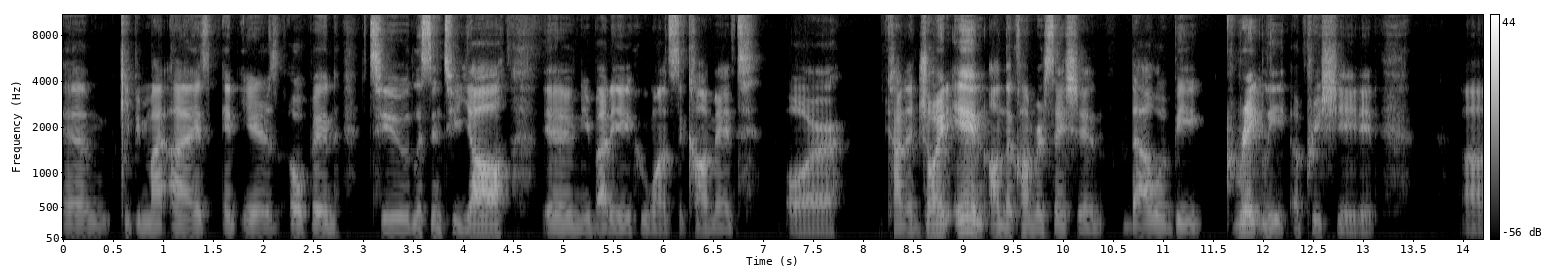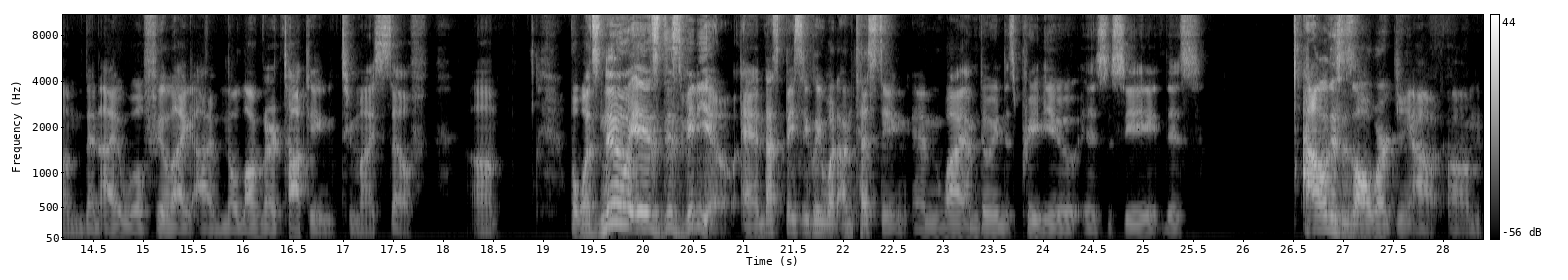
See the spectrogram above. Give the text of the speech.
am keeping my eyes and ears open to listen to y'all. Anybody who wants to comment or kind of join in on the conversation, that would be greatly appreciated. Um, then I will feel like I'm no longer talking to myself. Um, but what's new is this video, and that's basically what I'm testing, and why I'm doing this preview is to see this how this is all working out. Um,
